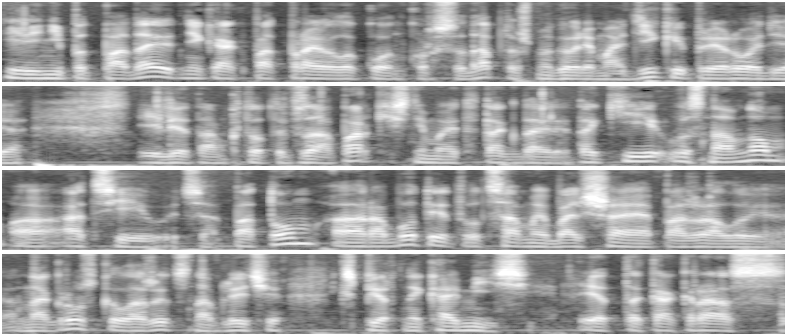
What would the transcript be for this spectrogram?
или не подпадают никак под правила конкурса, да, потому что мы говорим о дикой природе, или там кто-то в зоопарке снимает и так далее. Такие в основном отсеиваются. Потом работает вот самая большая, пожалуй, нагрузка ложится на плечи экспертной комиссии. Это как раз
